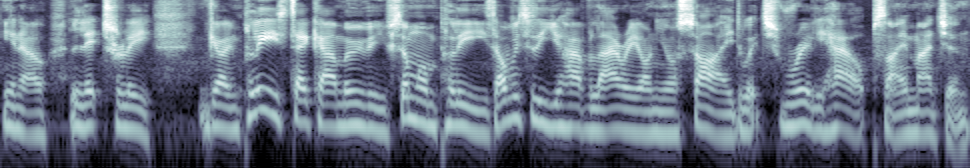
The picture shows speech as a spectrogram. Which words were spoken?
You know, literally going, please take our movie. Someone, please. Obviously, you have Larry on your side, which really helps I imagine,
